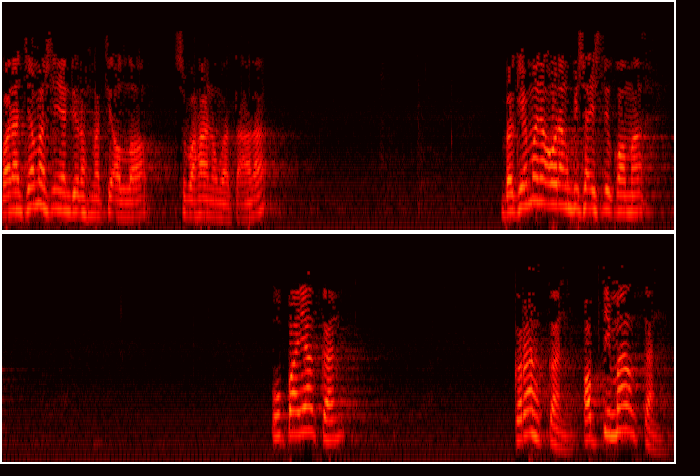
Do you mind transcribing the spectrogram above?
Para jamaah yang dirahmati Allah Subhanahu wa taala. Bagaimana orang bisa istiqomah? Upayakan kerahkan, optimalkan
